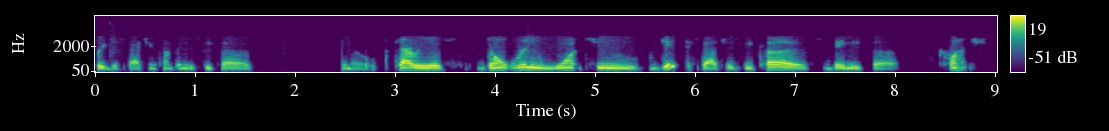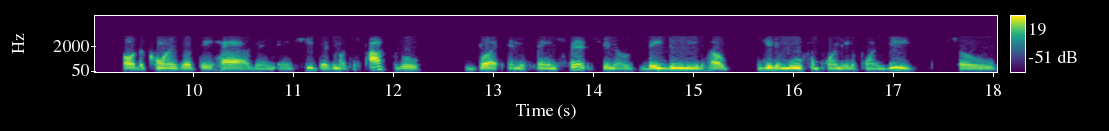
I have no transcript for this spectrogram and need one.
freight dispatching companies because you know carriers don't really want to get dispatchers because they need to crunch all the coins that they have and, and keep as much as possible. But in the same sense, you know, they do need help getting moved from point A to point B. So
